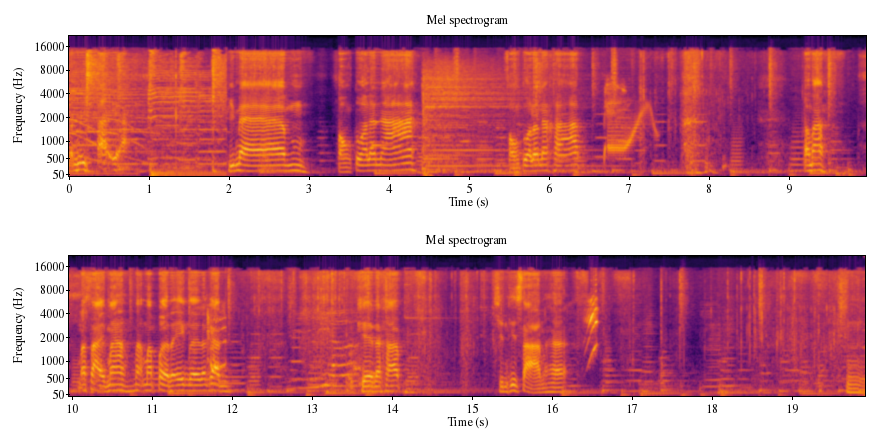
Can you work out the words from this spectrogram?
มันไม่ใช่อะ พี่แหม่มสองตัวแล้วนะสองตัวแล้วนะครับเอามา มาใส่มา มามาเปิดเอาเองเลยแล้วกัน โอเคนะครับ ชิ้นที่สามนะฮะ อืม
